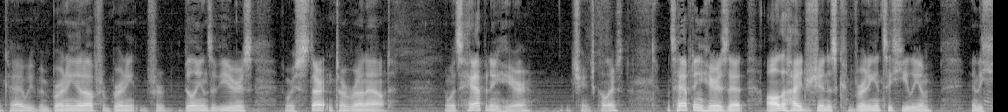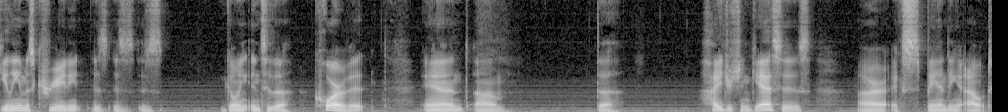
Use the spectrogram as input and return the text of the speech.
Okay, we've been burning it up for burning for billions of years, and we're starting to run out. And what's happening here, change colors. What's happening here is that all the hydrogen is converting into helium, and the helium is creating is is, is going into the core of it, and um, the hydrogen gases are expanding out.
